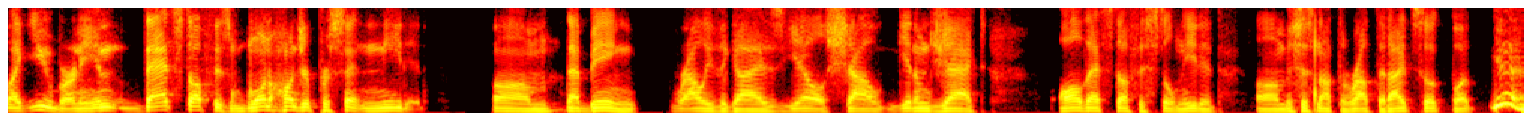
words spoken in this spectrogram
like you, Bernie, and that stuff is 100% needed. Um, that being rally the guys, yell, shout, get them jacked. All that stuff is still needed. Um, it's just not the route that I took, but yeah,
